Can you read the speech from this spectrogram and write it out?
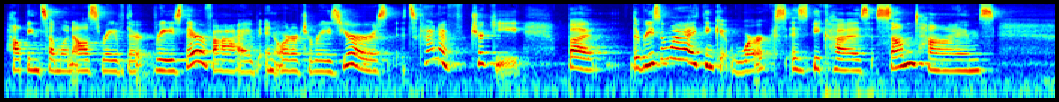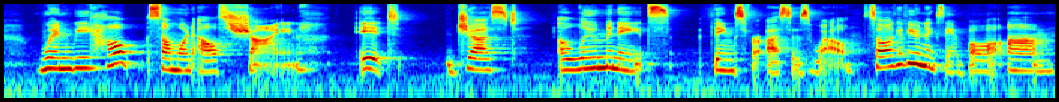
helping someone else raise their raise their vibe in order to raise yours, it's kind of tricky. But the reason why I think it works is because sometimes when we help someone else shine, it just illuminates things for us as well. So I'll give you an example. Um,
